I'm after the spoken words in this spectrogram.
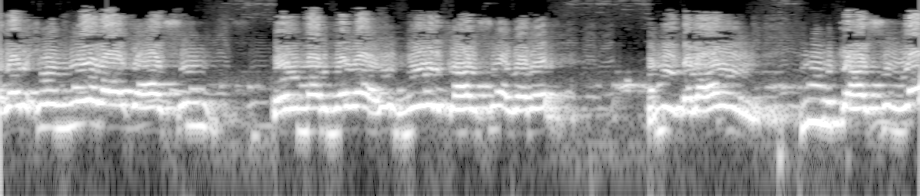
اگر یہ نور آتا کوئی مرتبہ یہ نور کاسے اگر ہمیں بلائیں نور کاسے یا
